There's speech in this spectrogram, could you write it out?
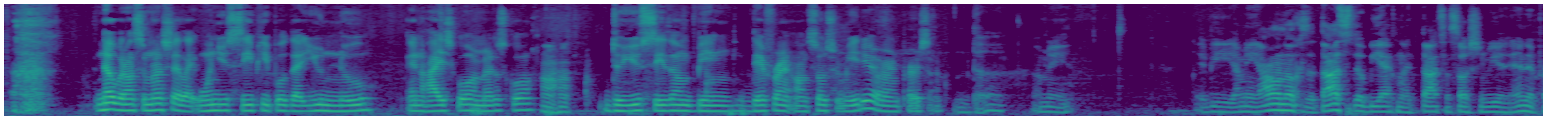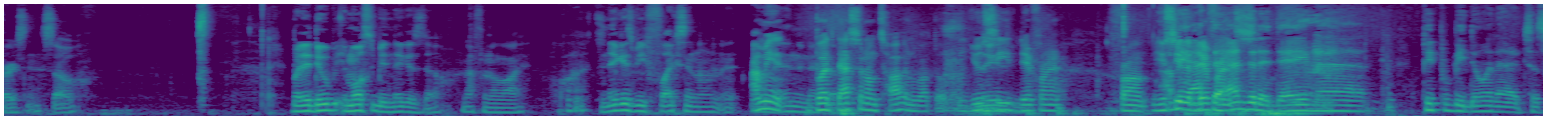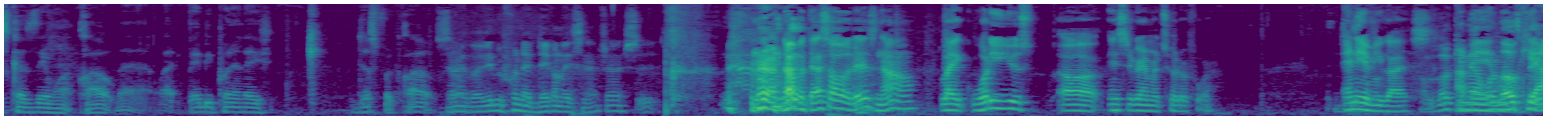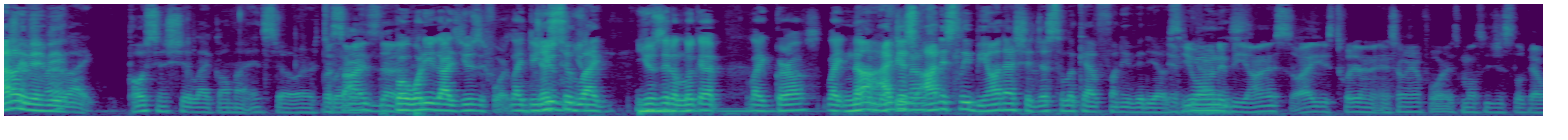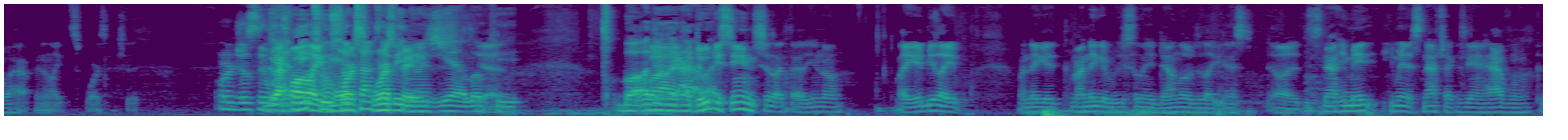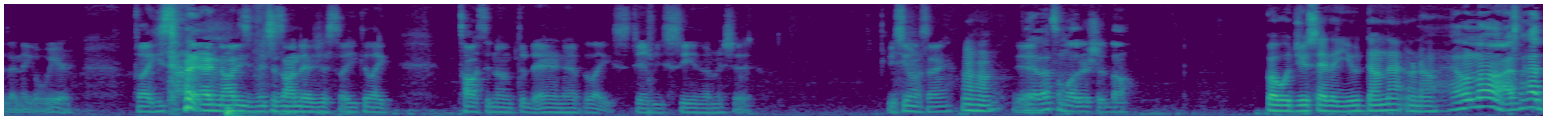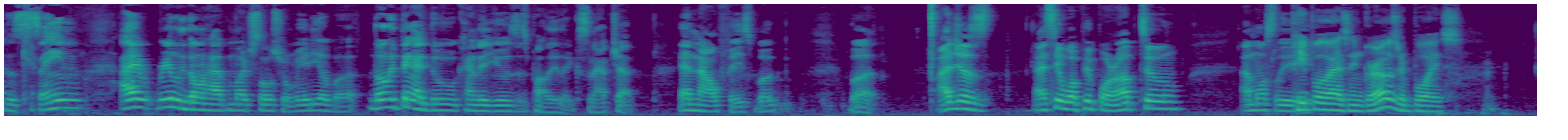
No, but on some real shit, like when you see people that you knew in high school or middle school, Uh huh. do you see them being different on social media or in person? Duh. I mean, it be. I mean, I don't know because the thoughts still be acting like thoughts on social media and in person. So, but it do. Be, it mostly be niggas though. Not gonna lie. What? Niggas be flexing on it. I mean, the internet, but though. that's what I'm talking about though. You Niggas- see different from you I see mean, the difference. at the end of the day, man, people be doing that just because they want clout, man. Like they be putting they just for clout. So. Sorry, though, they be putting that dick on their Snapchat and shit. no, but that's all it is now. Like, what do you use uh, Instagram or Twitter for? Any of you guys? Looking I at mean, women's low key, I don't pictures, even be like posting shit like on my Insta or Twitter. Besides that, But what do you guys use it for? Like, do just you, to you like, use it to look at like girls? Like, no, nothing but I just females? honestly be on that shit just to look at funny videos. if you want to be honest, so I use Twitter and Instagram for it. It's mostly just look at what happened in like sports and shit. Or just see Yeah, what I follow, like, too. more Sometimes sports I be doing- yeah, low Yeah. key. But other but than I, that, I do be seeing shit like that, you know. Like it'd be like my nigga, my nigga recently downloaded like inst- uh, now he made he made a Snapchat because he didn't have one because that nigga weird. But like he started adding all these bitches on there just so he could like talk to them through the internet, but like still be seeing them and shit. You see what I'm saying? Uh-huh. Yeah. that's some other shit though. But would you say that you've done that or no? Hell no, I've had the same. I really don't have much social media, but the only thing I do kind of use is probably like Snapchat and now Facebook. But I just I see what people are up to. I mostly People as in girls or boys?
